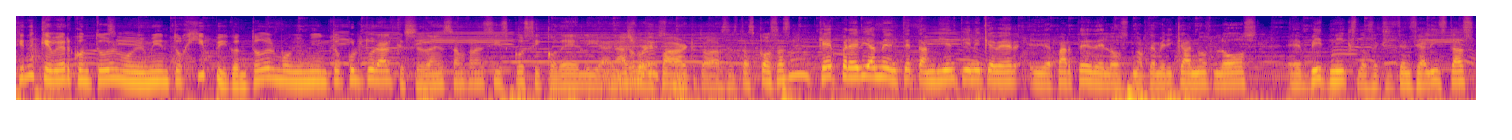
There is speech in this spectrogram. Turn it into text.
tiene que ver con todo el movimiento hippie, con todo el movimiento cultural que se da en San Francisco, psicodelia y todo Ashbury esto. Park, todas estas cosas, que previamente también tiene que ver, eh, de parte de los norteamericanos, los eh, beatniks, los existencialistas,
